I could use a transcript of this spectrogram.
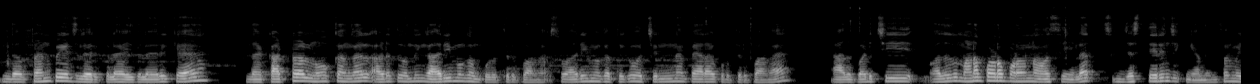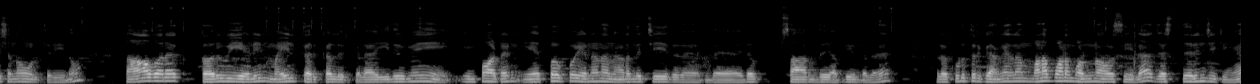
இந்த ஃப்ரண்ட் பேஜில் இருக்குல்ல இதில் இருக்க இந்த கற்றல் நோக்கங்கள் அடுத்து வந்து இங்கே அறிமுகம் கொடுத்துருப்பாங்க. ஸோ அறிமுகத்துக்கு ஒரு சின்ன பேரா கொடுத்துருப்பாங்க. அது படித்து அது வந்து மனப்பாடம் பண்ணணும்னு அவசியம் இல்லை. ஜஸ்ட் தெரிஞ்சுக்கிங்க. அந்த இன்ஃபர்மேஷன் தான் உங்களுக்கு தெரியணும். தாவர கருவியலின் மைல் கற்கள் இருக்கல இதுவுமே இம்பார்ட்டன்ட் எப்பப்போ என்னென்ன நடந்துச்சு இது இந்த இதை சார்ந்து அப்படின்றத இதில் கொடுத்துருக்காங்க. இதெல்லாம் மனப்பாடம் பண்ணணும்னு அவசியம் இல்லை. ஜஸ்ட் தெரிஞ்சுக்கிங்க.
